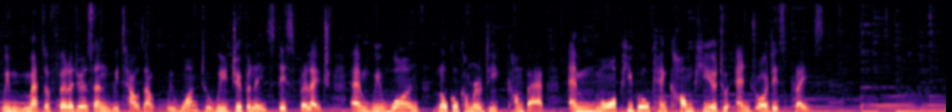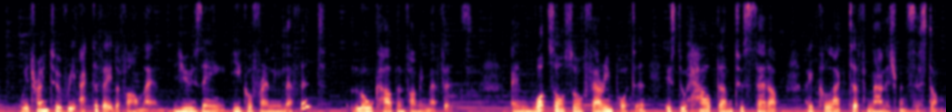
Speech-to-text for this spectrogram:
We met the villagers and we tell them we want to rejuvenate this village and we want local community come back and more people can come here to enjoy this place. We're trying to reactivate the farmland using eco-friendly methods, low-carbon farming methods. And what's also very important is to help them to set up a collective management system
